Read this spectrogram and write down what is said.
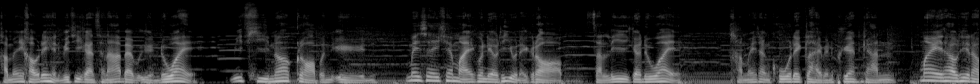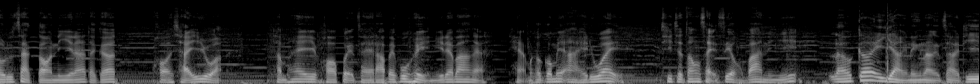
ทำให้เขาได้เห็นวิธีการชนะแบบอื่นด้วย วิธีนอกกรอบอื่นๆ ไม่ใช่แค่ไม้คนเดียวที่อยู่ในกรอบซัลลี่ก็ด้วยทำให้ทั้งคู่ได้กลายเป็นเพื่อนกัน ไม่เท่าที่เรารู้จักตอนนี้นะ แต่ก็พอใช้อยู่อะทำให้พอเปิดใจรับไปพวกเฮยอย่นี้ได้บ้างอะแถมเขาก็ไม่อายด้วย ที่จะต้องใส่เสื้อของบ้านนี้ แล้วก็อีกอย่างหนึ่งหลังจากที่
